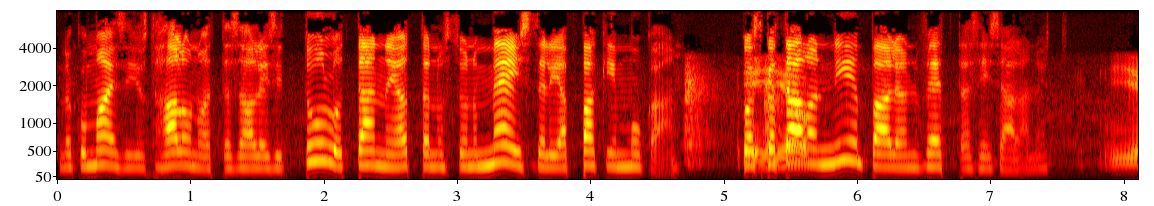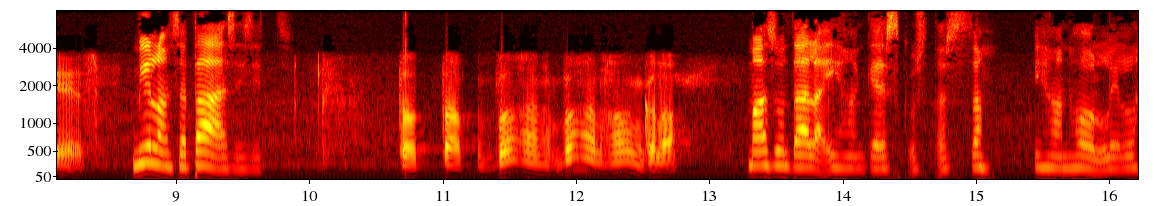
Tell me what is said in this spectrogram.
No kun mä olisin just halunnut, että sä olisit tullut tänne ja ottanut sun meisseli ja pakin mukaan. Koska Joo. täällä on niin paljon vettä sisällä nyt. Jees. Milloin sä pääsisit? Totta, vähän, vähän hankala. Mä asun täällä ihan keskustassa, ihan hollilla.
